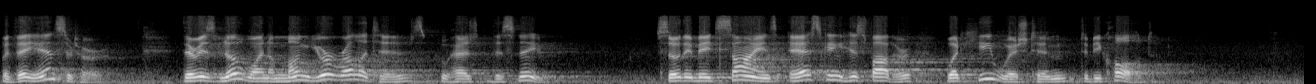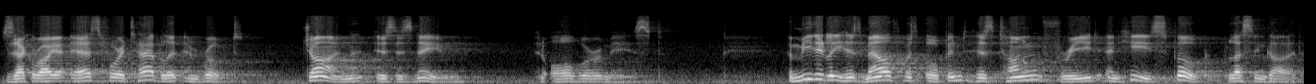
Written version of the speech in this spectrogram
But they answered her, There is no one among your relatives who has this name. So they made signs asking his father what he wished him to be called. Zechariah asked for a tablet and wrote, John is his name, and all were amazed. Immediately his mouth was opened, his tongue freed, and he spoke, blessing God.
